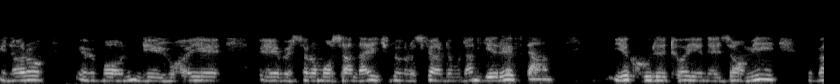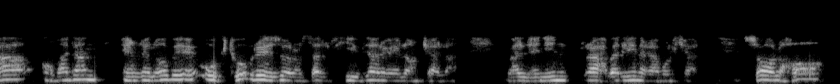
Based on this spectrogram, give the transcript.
اینا رو با نیروهای به مسلحی که درست کرده بودن گرفتم یک کودتای نظامی و آمدن انقلاب اکتبر 1917 رو اعلام کردن و لنین رهبر این قبول کرد. سالها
